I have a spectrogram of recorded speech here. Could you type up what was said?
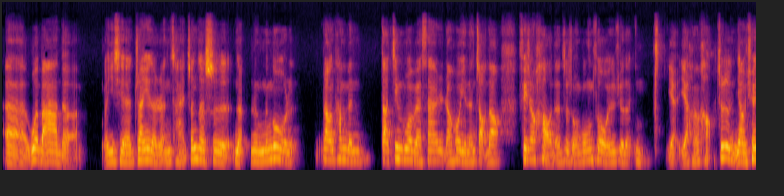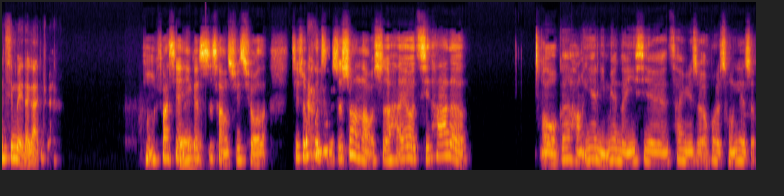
呃 Web 二的一些专业的人才，真的是能能能够让他们到进入 Web 三，然后也能找到非常好的这种工作，我就觉得嗯，也也很好，就是两全其美的感觉。发现一个市场需求了。其实不只是 尚老师，还有其他的哦，跟行业里面的一些参与者或者从业者，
